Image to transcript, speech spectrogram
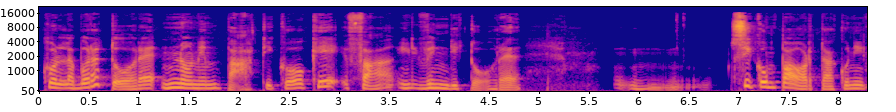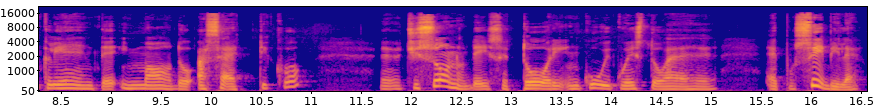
collaboratore non empatico che fa il venditore si comporta con il cliente in modo asettico, Eh, ci sono dei settori in cui questo è, è possibile,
